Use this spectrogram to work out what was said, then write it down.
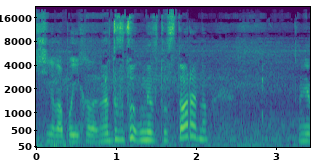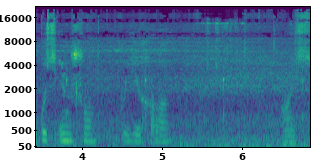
Сіла, поїхала не в ту, не в ту сторону, в якусь іншу поїхала. Ось.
